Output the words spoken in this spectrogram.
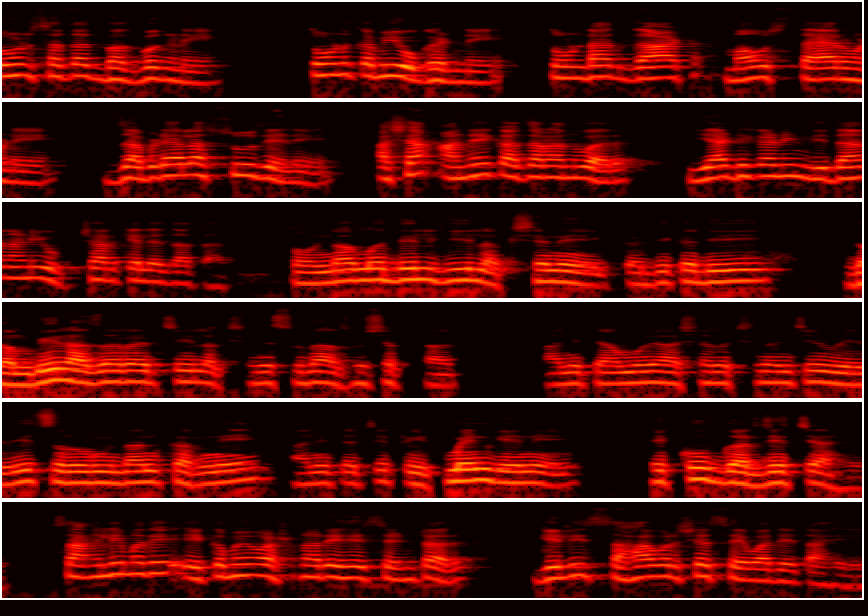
तोंड सतत भगभगणे तोंड कमी उघडणे तोंडात गाठ मांस तयार होणे जबड्याला सूज येणे अशा अनेक आजारांवर या ठिकाणी निदान आणि उपचार केले जातात. तोंडामधील ही लक्षणे कधी कधी गंभीर आजाराची लक्षणे सुद्धा असू शकतात आणि त्यामुळे अशा लक्षणांचे वेळीच रोगनिदान करणे आणि त्याचे ट्रीटमेंट घेणे हे खूप गरजेचे आहे. सांगलीमध्ये एकमेव असणारे हे सेंटर गेली सहा वर्ष सेवा देत आहे.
